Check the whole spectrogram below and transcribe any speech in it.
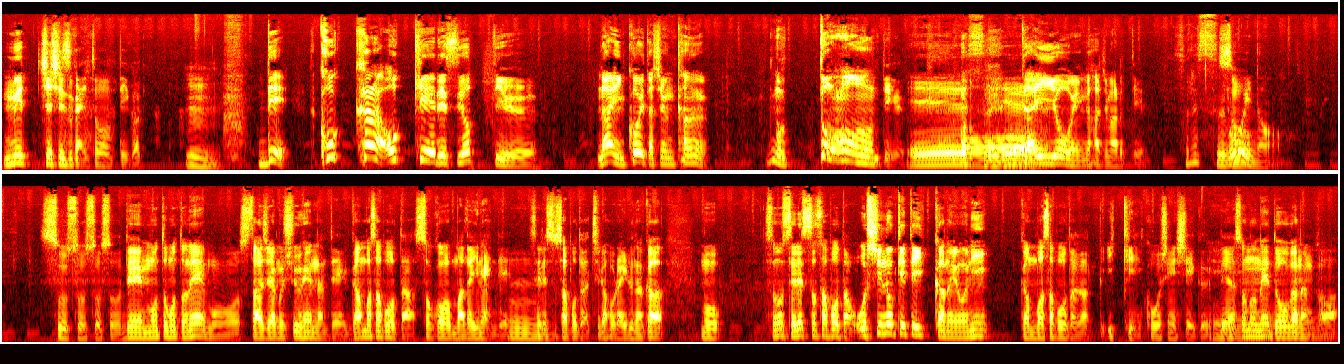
めっちゃ静かに通っていくわけ。うん。でこっから OK ですよっていうライン超えた瞬間もうドーンっていう。えー、すげえ。大応援が始まるっていう。それすごいな。そう。そうそうそうでもともとねもうスタジアム周辺なんてガンバサポーターそこまだいないんで、うん。セレッソサポーターがちらほらいる中もうそのセレッソサポーターを押しのけていくかのようにガンバサポーターが一気に更新していく、へー。でそのね動画なんかは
